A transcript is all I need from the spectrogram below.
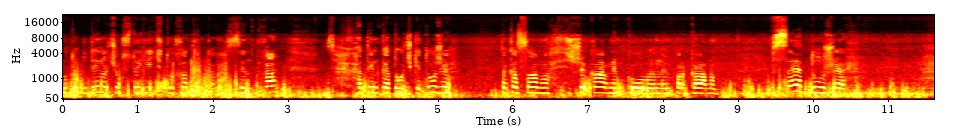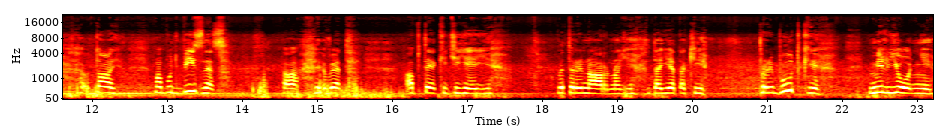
Ото будиночок стоїть, то хатинка синка, хатинка дочки. Теж така сама з шикарним кованим парканом. Все дуже та, мабуть, бізнес а, вет аптеки тієї ветеринарної дає такі прибутки мільйонні,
